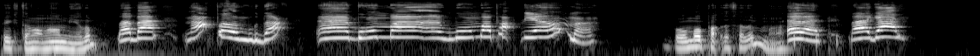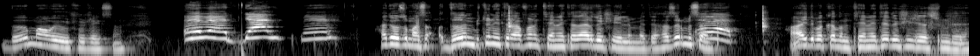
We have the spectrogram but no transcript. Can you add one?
Peki tamam almayalım. Baba ne yapalım burada? Ee, bomba bomba patlayalım mı? Bomba patlatalım mı? Evet. Ben gel. Dağı mı havaya uçuracaksın? Evet gel. Ve Hadi o zaman dağın bütün etrafını TNT'ler döşeyelim Mete. Hazır mısın? Evet. Haydi bakalım TNT döşeyeceğiz şimdi.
